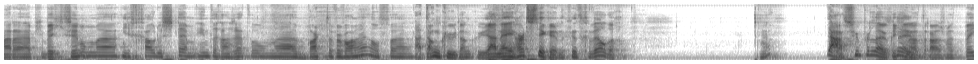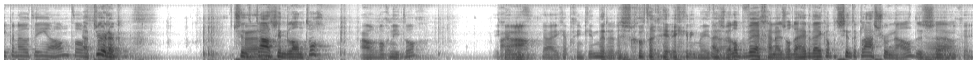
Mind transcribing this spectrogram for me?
Maar eh, heb je een beetje zin om eh, je gouden stem in te gaan zetten om eh, Bart te vervangen? Of, Ja, dank u, dank u. Ja, nee, hartstikke. Ik vind het geweldig. Ja? Ja, superleuk. zit je nou trouwens met pepernoten in je hand? Of, Ja, tuurlijk. Sinterklaas in het land, toch? nou, nog niet toch? Ik, weet Ah. niet. Ja, ik heb geen kinderen, dus ik hoef daar geen rekening mee te Hij is wel op weg en hij is al de hele week op het Sinterklaasjournaal. Dus Ja, oké.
